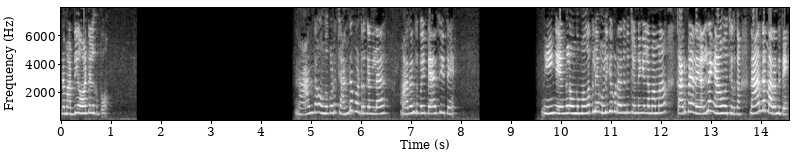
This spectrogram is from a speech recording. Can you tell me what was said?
நம்ம அப்படியே ஹோட்டலுக்கு போ. நான் தான் உங்க கூட சண்டை போட்டிருக்கேன்ல மறந்து போய் பேசிட்டேன். நீங்க எங்களை உங்க முகத்துல முழிக்க கூடாதுன்னு சொன்னீங்கல்ல மாமா கருப்பா அதை எல்லாம் ஞாபகம் வச்சிருக்கான் நான் தான் மறந்துட்டேன்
